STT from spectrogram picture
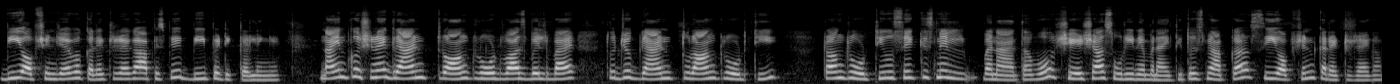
बी ऑप्शन जो है वो करेक्ट रहेगा, आप इस पर बी पे टिक कर लेंगे। नाइन्थ क्वेश्चन है grand trunk road was built by तो जो ग्रैंड तुरंग रोड थी ट्रंक रोड थी, उसे किसने बनाया था? वो शेरशाह सूरी ने बनाई थी तो इसमें आपका सी ऑप्शन करेक्ट रहेगा।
